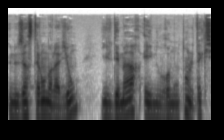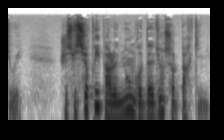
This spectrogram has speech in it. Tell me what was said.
Nous nous installons dans l'avion, il démarre et nous remontons le taxiway. Je suis surpris par le nombre d'avions sur le parking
